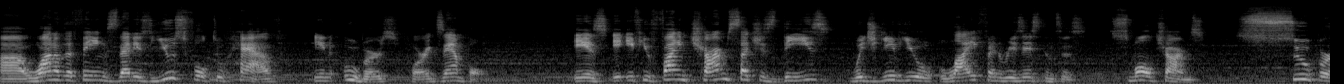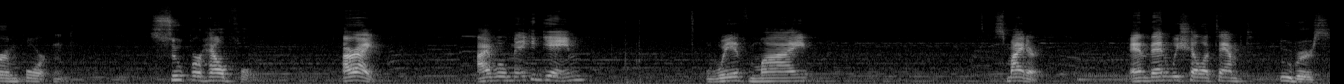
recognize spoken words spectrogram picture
Uh, one of the things that is useful to have in Ubers, for example, is if you find charms such as these, which give you life and resistances, small charms, super important, super helpful. Alright, I will make a game with my smiter. And then we shall attempt Ubers.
